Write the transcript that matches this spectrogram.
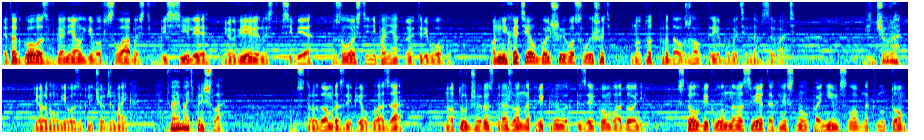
Этот голос вгонял его в слабость, в бессилие, неуверенность в себе, злость и непонятную тревогу. Он не хотел больше его слышать, но тот продолжал требовательно взывать. «Венчура!» — дернул его за плечо Джемайка. «Твоя мать пришла!» Он с трудом разлепил глаза, но тут же раздраженно прикрыл их козырьком ладони — Столбик лунного света хлестнул по ним, словно кнутом.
